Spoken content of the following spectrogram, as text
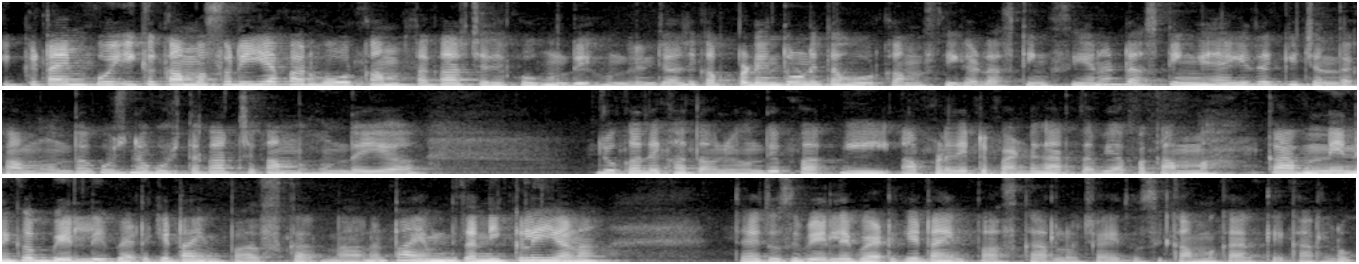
ਇੱਕ ਟਾਈਮ ਕੋਈ ਇੱਕ ਕੰਮ ਫਰੀ ਆ, ਪਰ ਹੋਰ ਕੰਮ ਤਾਂ ਘਰ 'ਚ ਦੇਖੋ ਹੁੰਦੇ ਹੀ ਹੁੰਦੇ ਨੇ। ਜੇ ਕੱਪੜੇ ਧੋਣੇ ਤਾਂ ਹੋਰ ਕੰਮ ਸੀਗਾ ਡਸਟਿੰਗ ਸੀ ਹੈ ਨਾ ਡਸਟਿੰਗ ਹੈਗੀ ਤਾਂ ਕਿਚਨ ਦਾ ਕੰਮ ਹੁੰਦਾ, ਕੁਛ ਨਾ ਕੁਛ ਤਾਂ ਘਰ 'ਚ ਕੰਮ ਹੁੰਦਾ ਹੀ ਆ, ਜੋ ਕਦੇ ਖਤਮ ਨਹੀਂ ਹੁੰਦੇ। ਬਾਕੀ ਆਪਣੇ ਤੇ ਡਿਪੈਂਡ ਕਰਦਾ ਵੀ ਆਪਾਂ ਕੰਮ ਕਰਨੇ ਨੇ ਕਿ ਵਿਹਲੇ ਬੈਠ ਕੇ ਟਾਈਮ ਪਾਸ ਕਰਨਾ ਹੈ ਨਾ ਟਾਈਮ ਨਹੀਂ ਤਾਂ ਨਿਕਲ ਹੀ ਜਾਣਾ। ਚਾਹੇ ਤੁਸੀਂ ਵਿਹਲੇ ਬੈਠ ਕੇ ਟਾਈਮ ਪਾਸ ਕਰ ਲਓ, ਚਾਹੇ ਤੁਸੀਂ ਕੰਮ ਕਰਕੇ ਕਰ ਲਓ।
